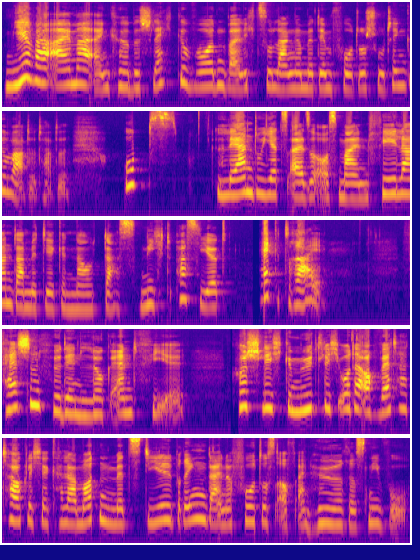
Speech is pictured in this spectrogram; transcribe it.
Mir war einmal ein Kürbis schlecht geworden, weil ich zu lange mit dem Fotoshooting gewartet hatte. Ups, Lern du jetzt also aus meinen Fehlern, damit dir genau das nicht passiert. Hack 3. Fashion für den Look and Feel. Kuschelig, gemütlich oder auch wettertaugliche Klamotten mit Stil bringen deine Fotos auf ein höheres Niveau.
